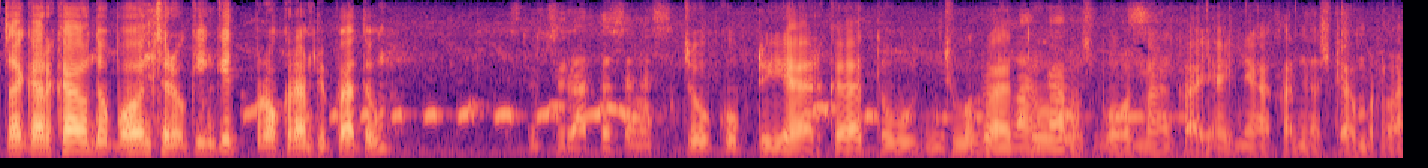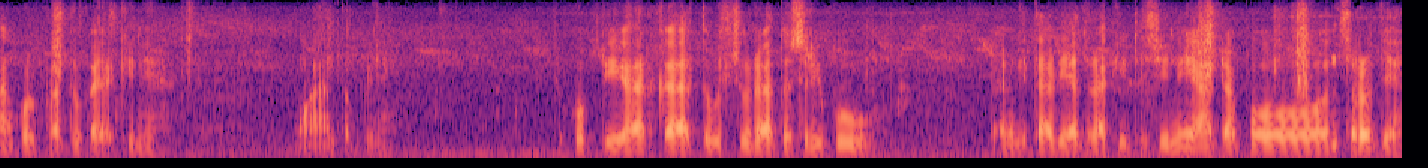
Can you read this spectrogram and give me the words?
Cek harga untuk pohon jeruk kingkit program di batu 700 ya mas? Cukup di harga Ini pohon langka, 700 Mas. pohon nangka ya ini akarnya sudah merangkul batu kayak gini ya. Mantap ini. Cukup di harga 700.000 dan kita lihat lagi di sini ada pohon serut ya.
